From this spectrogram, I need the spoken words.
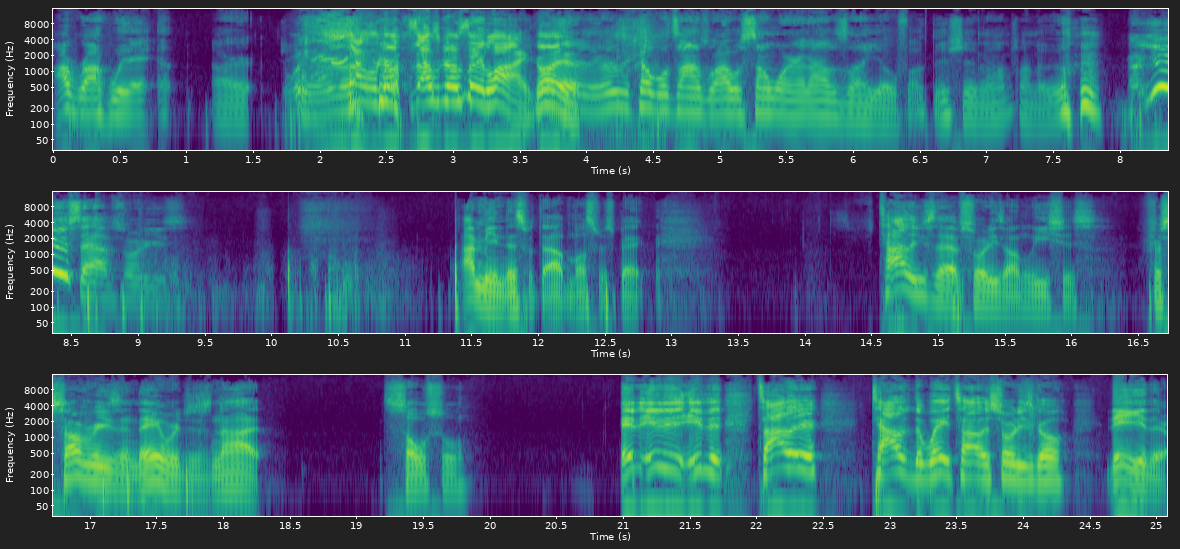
I rock with it. All right. I, was gonna, I was gonna say lie. Go ahead. There was a couple of times where I was somewhere and I was like, "Yo, fuck this shit, man. I'm trying to." Bro, you used to have shorties. I mean this with the utmost respect. Tyler used to have shorties on leashes. For some reason, they were just not social. It, it, it, Tyler, Tyler, the way Tyler shorties go, they either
